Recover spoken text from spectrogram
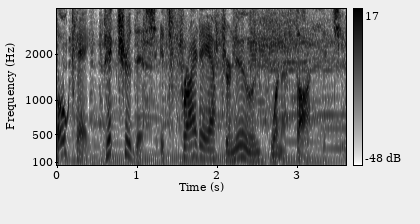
Okay, picture this. It's Friday afternoon when a thought hits you.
